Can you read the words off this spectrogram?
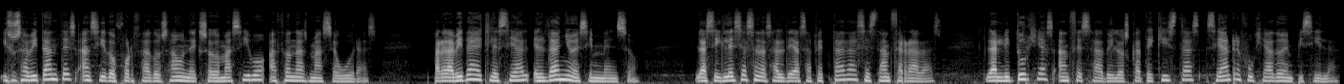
y sus habitantes han sido forzados a un éxodo masivo a zonas más seguras. Para la vida eclesial el daño es inmenso. Las iglesias en las aldeas afectadas están cerradas, las liturgias han cesado y los catequistas se han refugiado en Pisila.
